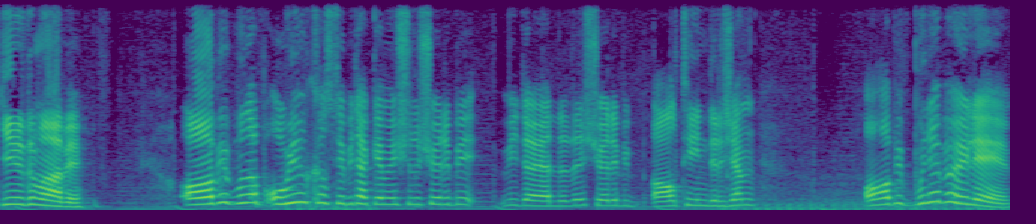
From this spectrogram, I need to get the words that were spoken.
Girdim abi. Abi buna oyun kasıyor. Bir dakika hemen şunu şöyle bir video ayarları şöyle bir altı indireceğim. Abi bu ne böyle?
